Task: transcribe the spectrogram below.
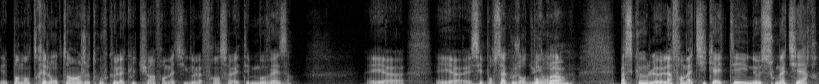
Et pendant très longtemps, je trouve que la culture informatique de la France, elle a été mauvaise. Et, euh, euh, et, c'est pour ça qu'aujourd'hui, pourquoi Parce que l'informatique a été une sous-matière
